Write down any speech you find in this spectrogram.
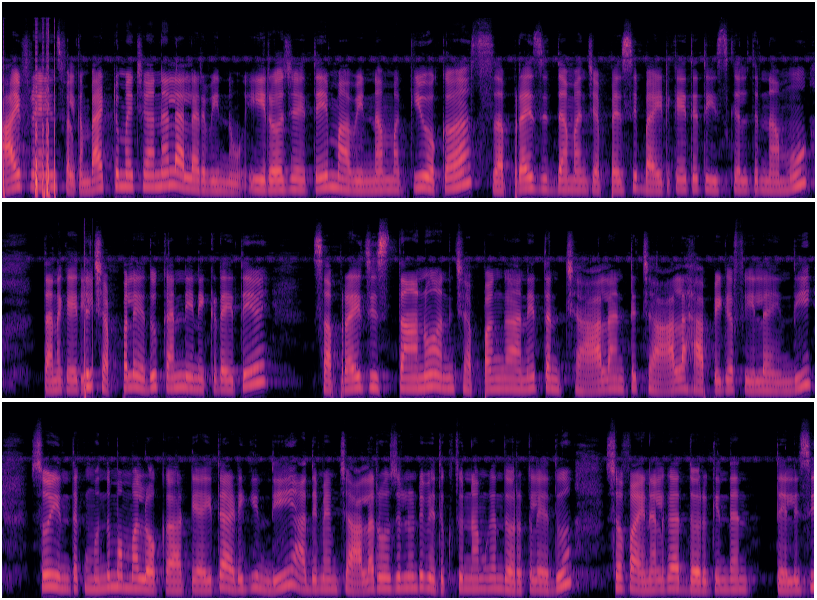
Hi friends welcome back to my channel Allari Vinnu. ఈరోజైతే మా విన్నమ్మకి ఒక సర్ప్రైజ్ ఇద్దామని చెప్పేసి బయటకైతే తీసుకెళ్తున్నాము. తనకైతే చెప్పలేదు కానీ నేను ఇక్కడైతే సర్ప్రైజ్ ఇస్తాను అని చెప్పంగానే తను చాలా అంటే చాలా హ్యాపీగా ఫీల్ అయింది. సో ఇంతకుముందు మమ్మల్ని ఒకటి అయితే అడిగింది. అది మేము చాలా రోజుల నుండి వెతుకుతున్నాం కానీ దొరకలేదు. సో ఫైనల్గా దొరికిందని తెలిసి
